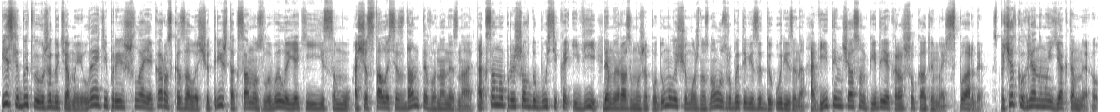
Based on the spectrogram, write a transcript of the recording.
Після битви вже до тями і леді прийшла, яка розказала, що Тріш так само зловили, як і її саму. А що сталося з Данте, вона не знає. Так само прийшов до Бусіка і Ві, де ми разом уже подумали, що можна знову зробити візит до Урізена. А Ві тим часом піде якраз шукати меч Спарди. Спочатку глянемо, як там Неро.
